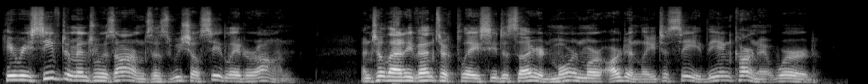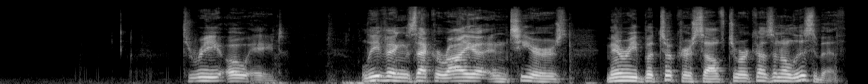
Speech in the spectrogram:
he received him into his arms, as we shall see later on. Until that event took place, he desired more and more ardently to see the incarnate Word. 308. Leaving Zechariah in tears, Mary betook herself to her cousin Elizabeth,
